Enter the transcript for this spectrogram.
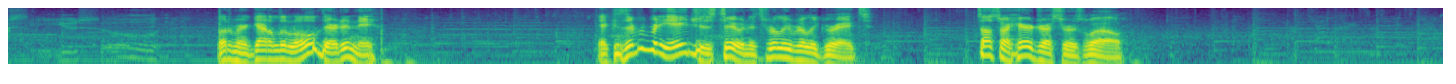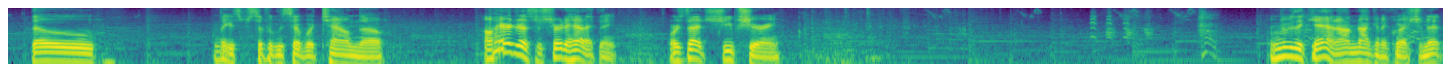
see you soon. Vladimir got a little old there, didn't he? Yeah, because everybody ages too, and it's really, really great. It's also a hairdresser as well. Though, I don't think it specifically said what town, though. Oh, hairdresser, straight ahead, I think. Or is that sheep shearing? Or maybe they can. I'm not going to question it.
